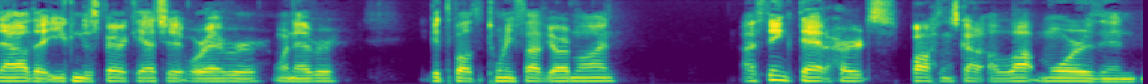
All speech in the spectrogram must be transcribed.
now that you can just fair catch it wherever, whenever, get the ball to the 25 yard line. I think that hurts Boston Scott a lot more than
